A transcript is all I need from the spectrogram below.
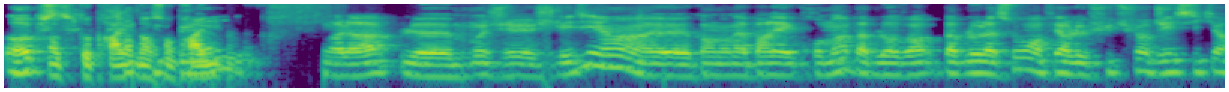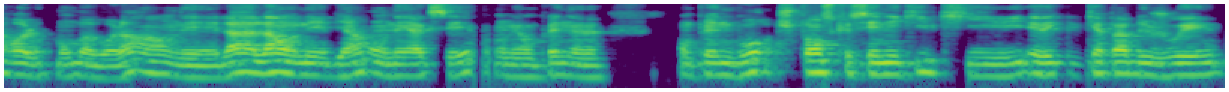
Obst, dans son prime. Voilà, le, moi je, je l'ai dit, hein, euh, quand on en a parlé avec Romain, Pablo, Pablo Lasso va en faire le futur JC Carroll. Bon, bah voilà, hein, on est, là, là, on est bien, on est axé, on est en pleine, euh, en pleine bourre. Je pense que c'est une équipe qui est capable de jouer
